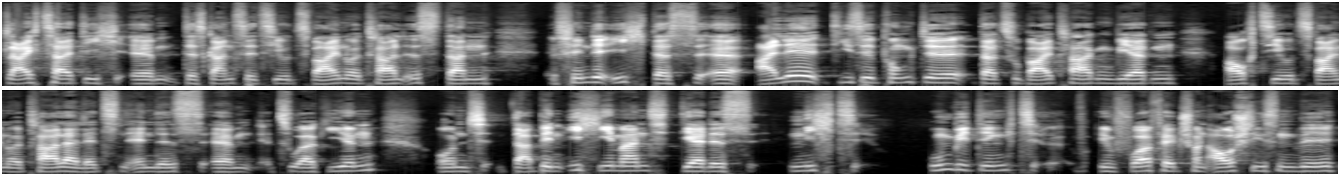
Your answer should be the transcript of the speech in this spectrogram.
gleichzeitig ähm, das Ganze CO2-neutral ist, dann finde ich, dass äh, alle diese Punkte dazu beitragen werden, auch CO2-neutraler letzten Endes ähm, zu agieren. Und da bin ich jemand, der das nicht unbedingt im Vorfeld schon ausschließen will,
